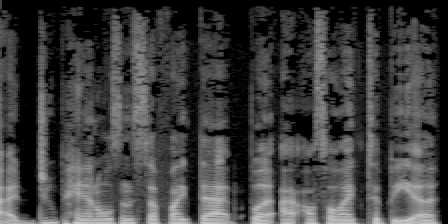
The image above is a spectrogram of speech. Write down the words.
I do panels and stuff like that, but I also like to be a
